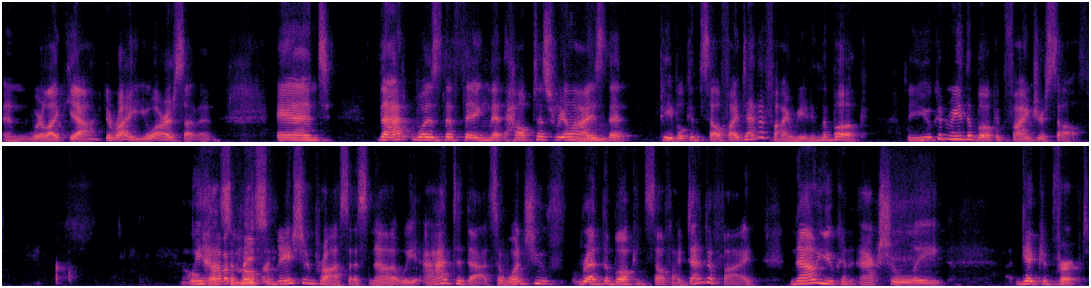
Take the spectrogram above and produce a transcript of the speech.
And we're like, yeah, you're right. You are a seven. And that was the thing that helped us realize mm. that people can self identify reading the book. So you can read the book and find yourself. Oh, we have a amazing. confirmation process now that we add to that. So once you've read the book and self identified, now you can actually get confirmed.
